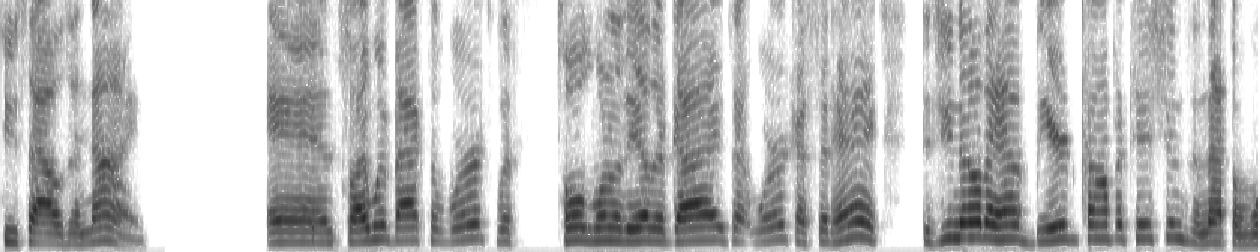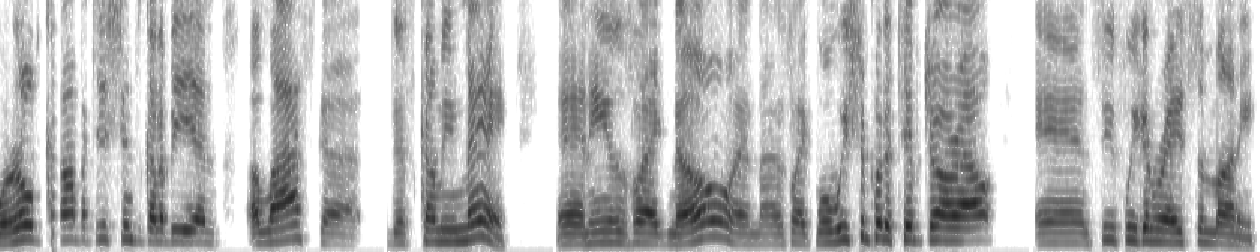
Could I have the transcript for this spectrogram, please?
2009. And so I went back to work with told one of the other guys at work, I said, Hey, did you know they have beard competitions and that the world competition is going to be in Alaska this coming May? And he was like, No. And I was like, Well, we should put a tip jar out and see if we can raise some money.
